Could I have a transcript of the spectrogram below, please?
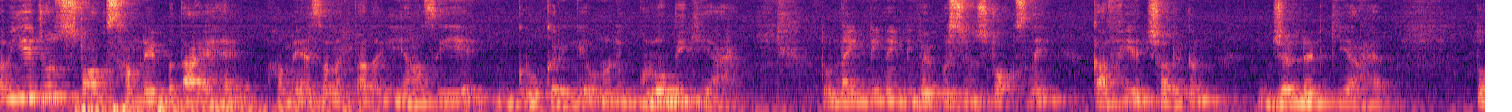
अब ये जो स्टॉक्स हमने बताए हैं, हमें ऐसा लगता था कि यहाँ से ये ग्रो करेंगे, उन्होंने ग्रो भी किया है। तो 90 95 परसेंट स्टॉक्स ने काफ़ी अच्छा रिटर्न जनरेट किया है। तो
